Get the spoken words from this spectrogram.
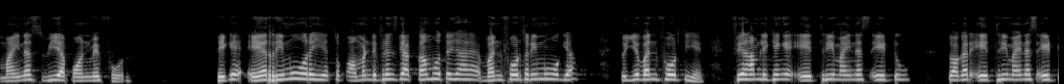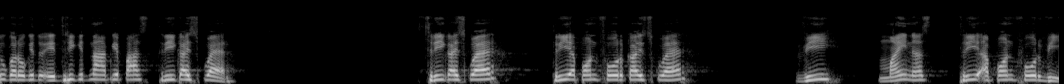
माइनस वी अपॉन में फोर ठीक है एयर रिमूव हो रही है तो कॉमन डिफरेंस क्या कम होते जा रहा है? वन फोर्थ रिमूव हो गया। तो ये वन फोर्थ ही है। फिर हम लिखेंगे a three minus a two. तो अगर a three minus a two करोगे तो ए थ्री कितना आपके पास? थ्री का स्क्वायर। थ्री का स्क्वायर, थ्री अपॉन फोर का square, v minus three upon four v.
